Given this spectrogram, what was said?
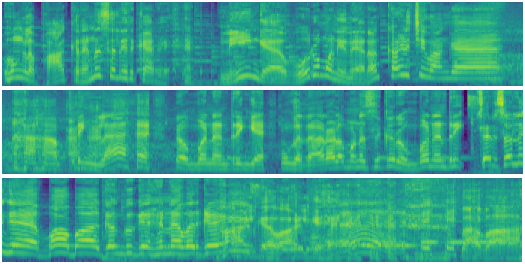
உங்களை பாக்குறேன்னு சொல்லியிருக்காரு. நீங்க ஒரு மணி நேரம் கழிச்சு வாங்க. அப்படிங்களா? ரொம்ப நன்றிங்க. உங்க தாராள மனசுக்கு ரொம்ப நன்றி. சரி சொல்லுங்க. பாபா கங்கு கஹன் அவர்கள். வாழ்க வாழ்க. பாபா.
